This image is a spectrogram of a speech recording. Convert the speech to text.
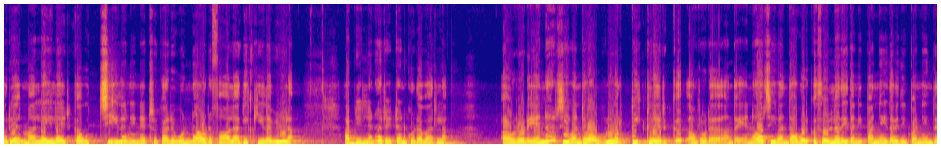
ஒரு மலையில் இருக்க உச்சியில் நின்றுட்டுருக்காரு ஒன்று அவர் ஃபால் ஆகி கீழே விழலாம். அப்படி இல்லைன்னா ரிட்டர்ன் கூட வரலாம். அவரோட எனர்ஜி வந்து அவ்வளோ ஒரு பீக்கில் இருக்குது அவரோட அந்த எனர்ஜி வந்து அவருக்கு சொல்லுது இதை நீ பண்ணு இதை நீ பண்ணு இந்த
